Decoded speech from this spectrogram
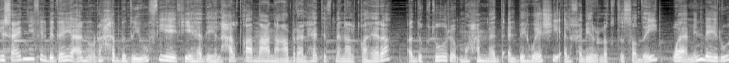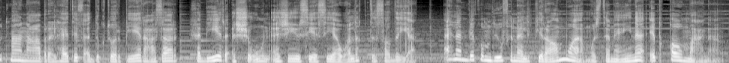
يسعدني في البداية أن أرحب بضيوفي في هذه الحلقة معنا عبر الهاتف من القاهرة الدكتور محمد البهواشي الخبير الاقتصادي ومن بيروت معنا عبر الهاتف الدكتور بيير عزار خبير الشؤون الجيوسياسية والاقتصادية. أهلا بكم ضيوفنا الكرام ومستمعينا ابقوا معنا.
